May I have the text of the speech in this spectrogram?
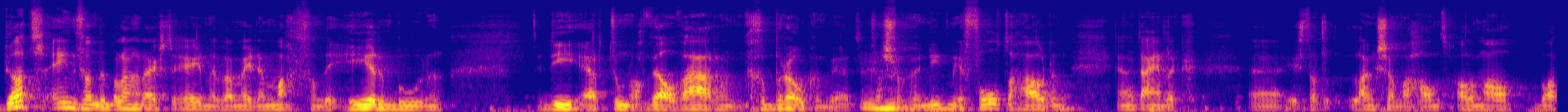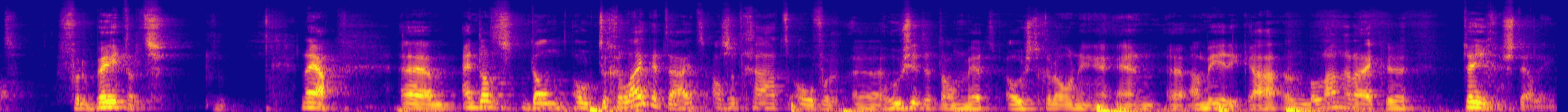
dat een van de belangrijkste redenen waarmee de macht van de herenboeren, die er toen nog wel waren, gebroken werd. Het was mhm. voor hun niet meer vol te houden. En uiteindelijk uh, is dat langzamerhand allemaal wat verbeterd. Nou ja, um, en dat is dan ook tegelijkertijd, als het gaat over hoe zit het dan met Oost-Groningen en Amerika, een belangrijke tegenstelling.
